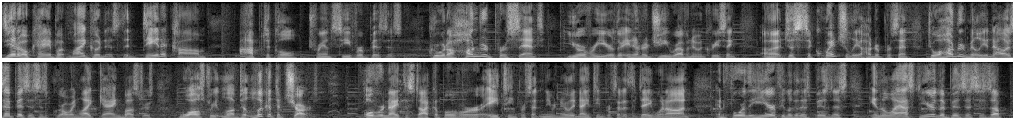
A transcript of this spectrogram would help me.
did okay, but my goodness, the datacom optical transceiver business grew at 100% year over year. Their 800G revenue increasing uh, just sequentially 100% to $100 million. That business is growing like gangbusters. Wall Street loved it. Look at the chart. Overnight, the stock up over 18%, nearly 19% as the day went on. And for the year, if you look at this business, in the last year, the business is up,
